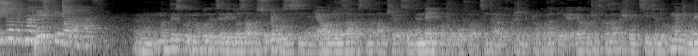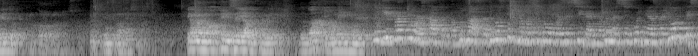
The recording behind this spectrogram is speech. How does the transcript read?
що тут на дискі Івана Гарська? Е, На тиску знаходиться відеозапис судового засідання, а аудіозапис на там через один день, коли був в Центральній окружній прокуратурі. Я хочу сказати, що всі ці документи вони відомі прокурору. Він про них знає. Я маю, окрім заяви про відвід, додатки, вони йому. Тоді прокурор Остапенко, будь ласка, до наступного судового засідання ви на сьогодні ознайомтесь.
